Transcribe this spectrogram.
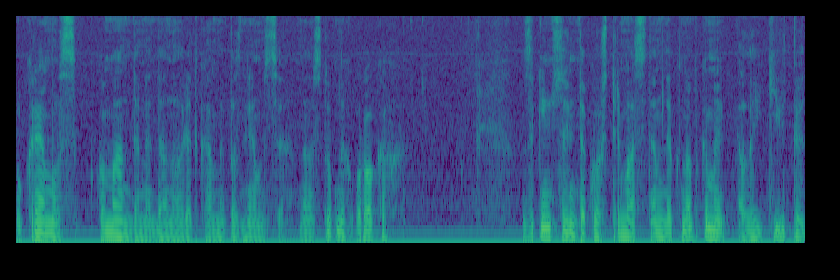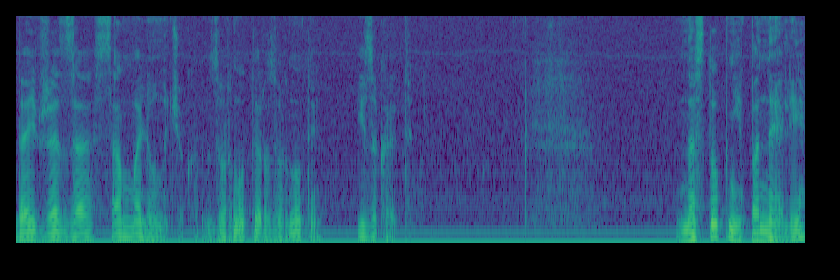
Окремо з командами даного рядка ми познайомимося на наступних уроках. Закінчиться він також трьома системними кнопками, але які відповідають вже за сам малюночок. Згорнути, розгорнути і закрити. Наступні панелі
